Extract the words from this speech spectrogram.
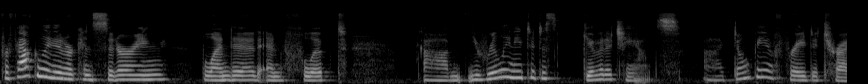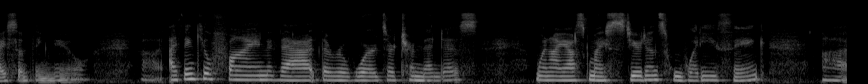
For faculty that are considering blended and flipped, um, you really need to just give it a chance. Uh, don't be afraid to try something new. Uh, I think you'll find that the rewards are tremendous. When I ask my students, what do you think? Uh,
